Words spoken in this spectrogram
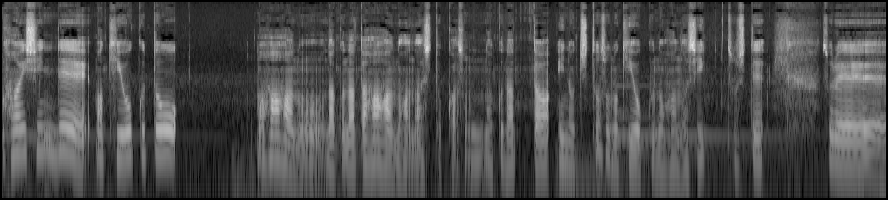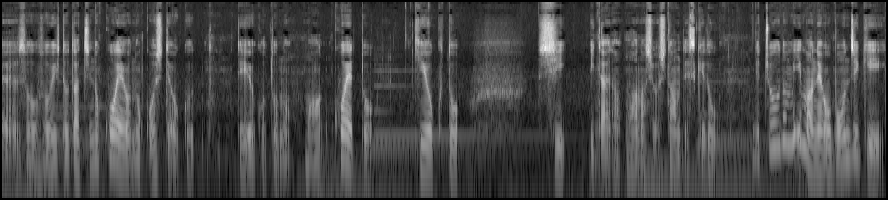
配信で、まあ、記憶と、まあ、母の、亡くなった母の話とか、その亡くなった命とその記憶の話、そして、それ、そう、そういう人たちの声を残しておくっていうことの、まあ、声と記憶と死みたいなお話をしたんですけど、で、ちょうど今ね、お盆時期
